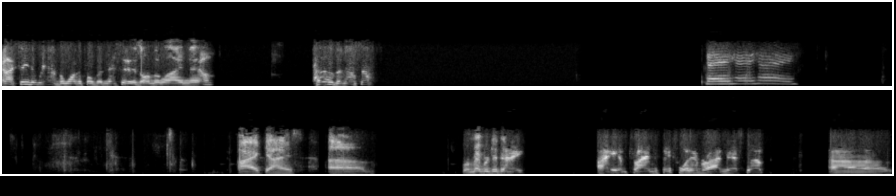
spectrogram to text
And I see that we have the wonderful Vanessa is on the line now. Hello, Vanessa. Hey, hey, hey. All right, guys. Um, remember today, I am trying to fix whatever I messed up. Uh,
